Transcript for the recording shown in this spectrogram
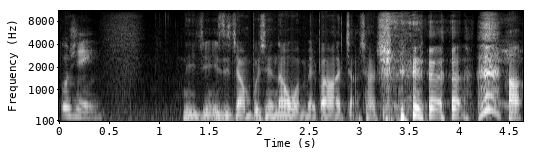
不行，你已经一直讲不行，那我没办法讲下去。好，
